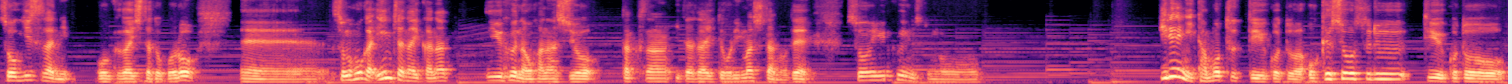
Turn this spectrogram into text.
葬儀師さんにお伺いしたところ、えーその方がいいんじゃないかなっていうふうなお話をたくさんいただいておりましたので、そういうふうにその、綺麗に保つっていうことは、お化粧するっていうこと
